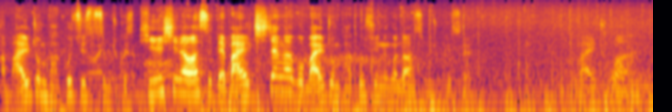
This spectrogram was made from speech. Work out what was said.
아, 말 좀 바꿀 수 있었으면 좋겠어. DLC 나왔을 때 말 치장하고 말 좀 바꿀 수 있는 거 나왔으면 좋겠어요. 말 좋아하는.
